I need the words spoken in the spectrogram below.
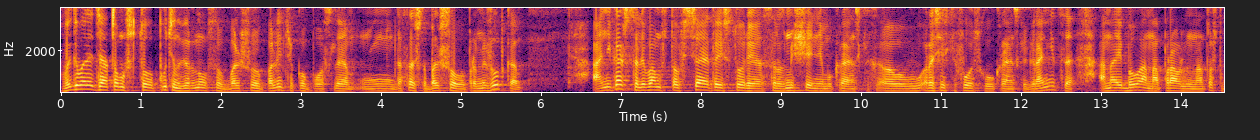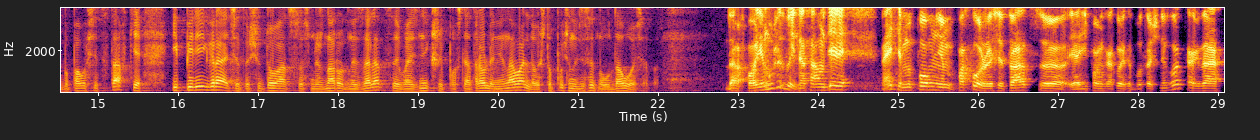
Вы говорите о том, что Путин вернулся в большую политику после достаточно большого промежутка. А не кажется ли вам, что вся эта история с размещением украинских, э, российских войск у украинской границы, она и была направлена на то, чтобы повысить ставки и переиграть эту ситуацию с международной изоляцией, возникшей после отравления Навального, и что Путину действительно удалось это? Да, вполне может быть. На самом деле, знаете, мы помним похожую ситуацию, я не помню, какой это был точный год, когда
